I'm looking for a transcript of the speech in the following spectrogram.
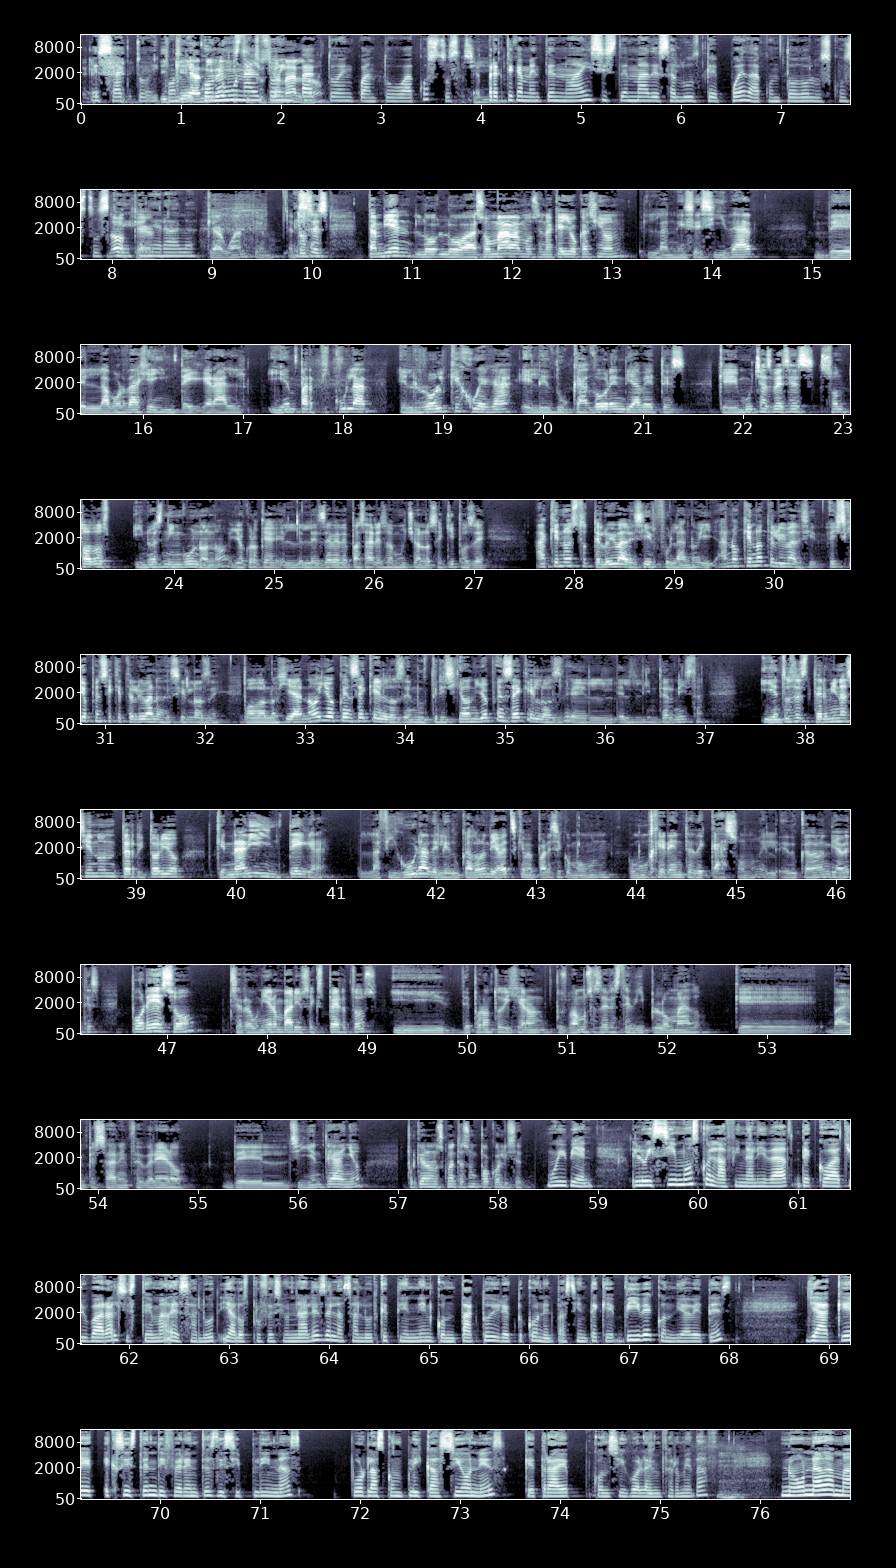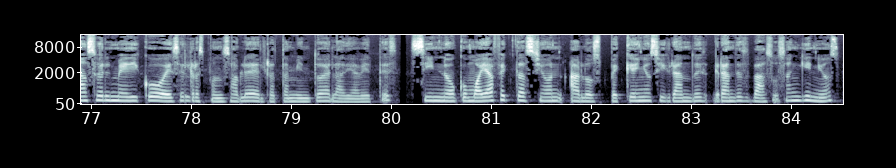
Exacto, y, Y con, que y a con nivel un alto impacto en cuanto a costos. Sí. Prácticamente no hay sistema de salud que pueda con todos los costos No, que, que, genera la... que aguante, ¿no? Entonces, también lo, lo asomábamos en aquella ocasión, la necesidad del abordaje integral y en particular el rol que juega el educador en diabetes, que muchas veces son todos y no es ninguno, ¿no? Yo creo que les debe de pasar eso mucho en los equipos de, ah, que no, esto te lo iba a decir fulano y, ah, no, que no te lo iba a decir. Es que yo pensé que te lo iban a decir los de podología, no, yo pensé que los de nutrición, yo pensé que los del el internista. Y entonces termina siendo un territorio que nadie integra. La figura del educador en diabetes, que me parece como un, como un gerente de caso, ¿no? El educador en diabetes. Por eso, se reunieron varios expertos y de pronto dijeron, pues vamos a hacer este diplomado que va a empezar en febrero del siguiente año. ¿Por qué no nos cuentas un poco, Lisette? Muy bien. Lo hicimos con la finalidad de coadyuvar al sistema de salud y a los profesionales de la salud que tienen contacto directo con el paciente que vive con diabetes, ya que existen diferentes disciplinas por las complicaciones que trae consigo la enfermedad. No nada más el médico es el responsable del tratamiento de la diabetes, sino como hay afectación a los pequeños y grandes, grandes vasos sanguíneos,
